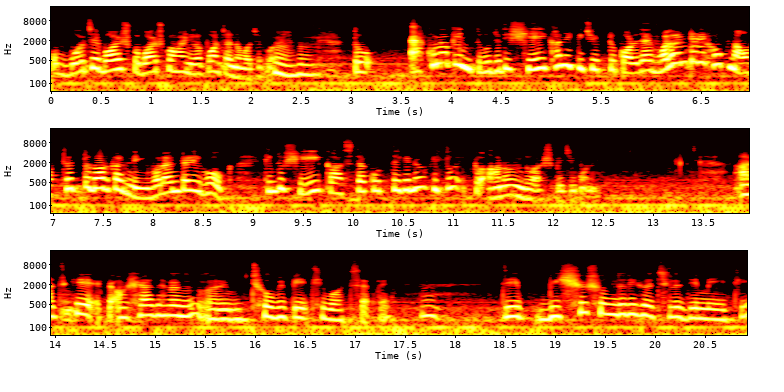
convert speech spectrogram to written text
ও বলছে বয়স্ক বয়স্ক হয়নি ওর পঞ্চান্ন বছর বয়স। তো এখনও কিন্তু যদি সেইখানে কিছু একটু করা যায় ভলান্টারি হোক না অর্থের তো দরকার নেই ভলান্টারি হোক কিন্তু সেই কাজটা করতে গেলেও কিন্তু একটু আনন্দ আসবে জীবনে। আজকে একটা অসাধারণ ছবি পেয়েছি হোয়াটসঅ্যাপে যে বিশ্ব সুন্দরী হয়েছিল যে মেয়েটি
